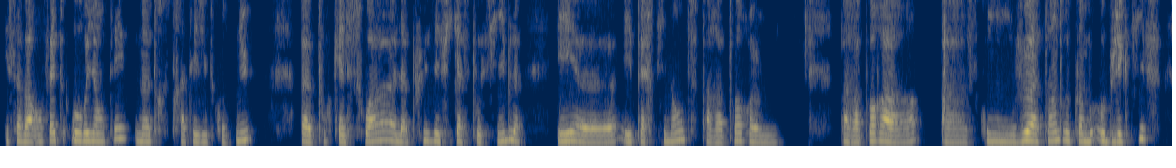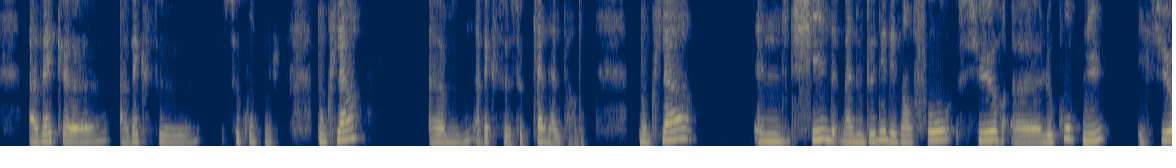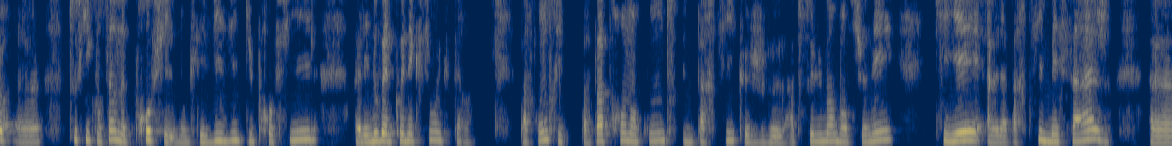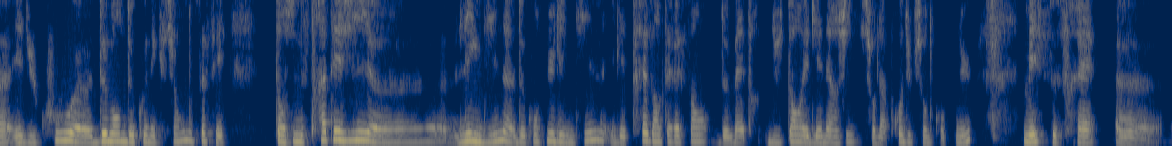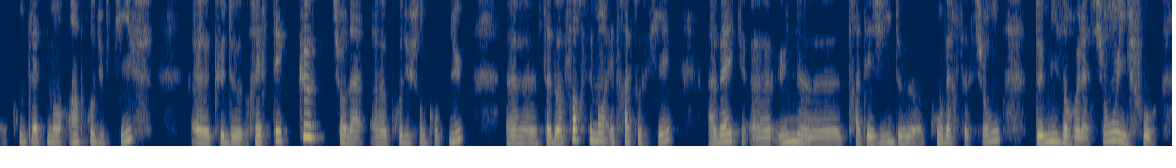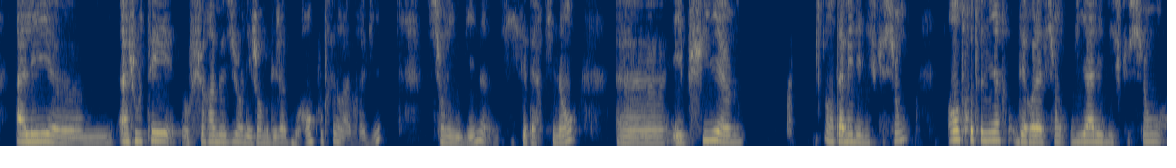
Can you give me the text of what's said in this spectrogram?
Et ça va en fait orienter notre stratégie de contenu pour qu'elle soit la plus efficace possible et, euh, et pertinente par rapport, euh, par rapport à, à ce qu'on veut atteindre comme objectif avec, euh, avec ce, ce contenu. Donc là, avec ce, ce canal, pardon. Donc là, Shield va nous donner des infos sur le contenu et sur tout ce qui concerne notre profil, donc les visites du profil, les nouvelles connexions, etc. Par contre, il va pas prendre en compte une partie que je veux absolument mentionner, qui est euh, la partie message euh, et du coup euh, demande de connexion. Donc ça c'est dans une stratégie LinkedIn, de contenu LinkedIn, il est très intéressant de mettre du temps et de l'énergie sur la production de contenu, mais ce serait complètement improductif que de rester que sur la production de contenu ça doit forcément être associé avec euh, une euh, stratégie de conversation, de mise en relation. Il faut allez ajouter au fur et à mesure les gens déjà que vous rencontrez dans la vraie vie sur LinkedIn, si c'est pertinent. et puis entamer des discussions, entretenir des relations via les discussions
